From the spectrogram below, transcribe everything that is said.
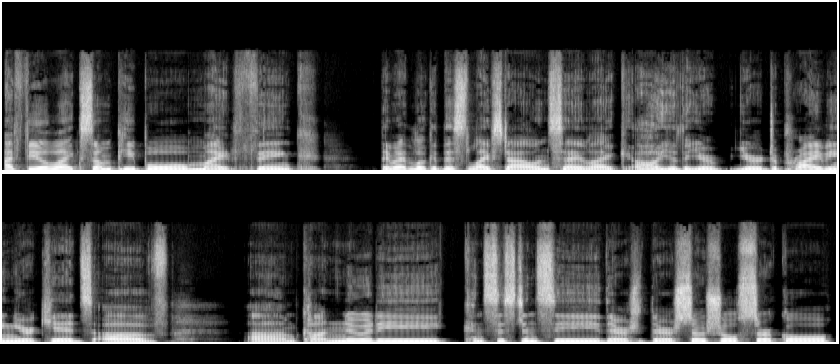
i feel like some people might think they might look at this lifestyle and say like, oh, you're you're you're depriving your kids of um, continuity, consistency, their their social circle,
